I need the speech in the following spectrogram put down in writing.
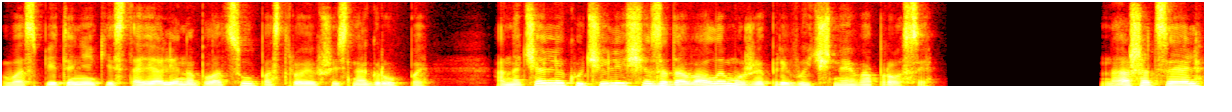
Воспитанники стояли на плацу, построившись на группы, а начальник училища задавал им уже привычные вопросы. «Наша цель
